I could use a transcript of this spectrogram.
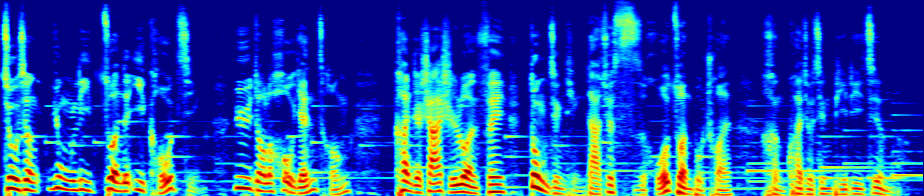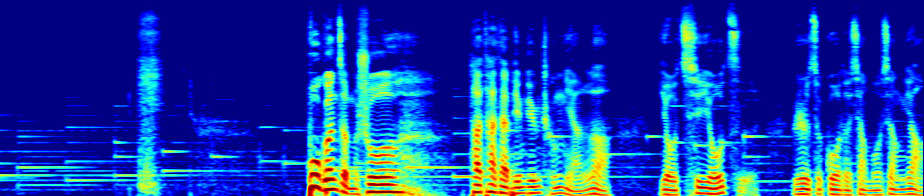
就像用力钻的一口井遇到了厚岩层。看着沙石乱飞，动静挺大，却死活钻不穿，很快就精疲力尽了。不管怎么说，他太太平平成年了，有妻有子，日子过得像模像样。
